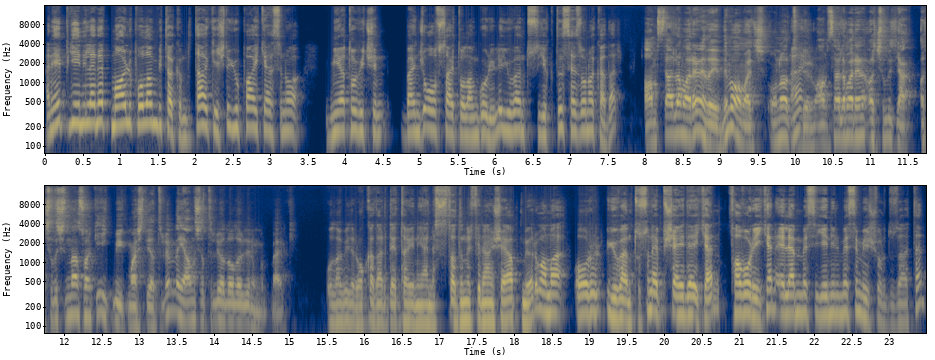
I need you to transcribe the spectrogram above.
Hani hep yenilen hep mağlup olan bir takımdı. Ta ki işte Yupakens'in o Mijatovic'in bence offside olan golüyle Juventus'u yıktığı sezona kadar. Amsterdam Arena'daydı değil mi o maç? Onu hatırlıyorum. Ha? Amsterdam Arena açılış yani açılışından sonraki ilk büyük maç diye hatırlıyorum da yanlış hatırlıyor da olabilirim belki. Olabilir o kadar detayını yani stadını falan şey yapmıyorum ama o Juventus'un hep şeydeyken favoriyken elenmesi yenilmesi meşhurdu zaten.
